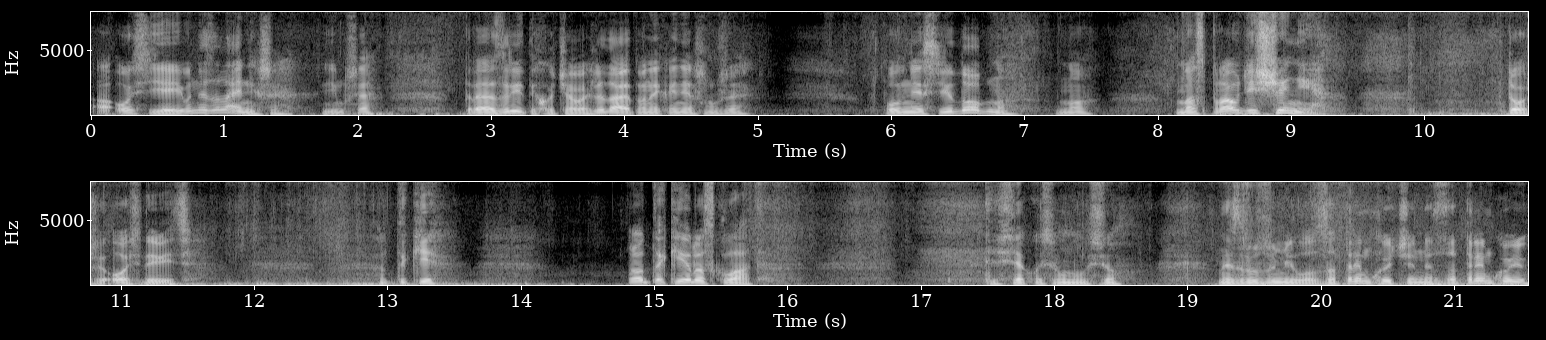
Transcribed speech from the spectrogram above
а ось є і вони зеленіше. Їм ще треба зріти, хоча виглядають вони, звісно, вже вполне съїдобно, але насправді ще ні. Теж, ось дивіться. От такі, от такий розклад. Десь якось воно все незрозуміло, з затримкою чи не з затримкою.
